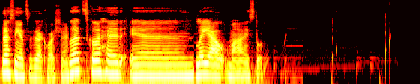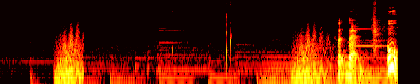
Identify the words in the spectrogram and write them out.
That's the answer to that question. Let's go ahead and lay out my store. Put that. Oh!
